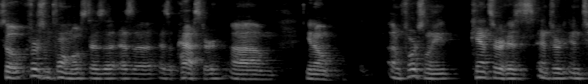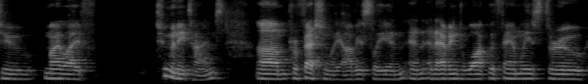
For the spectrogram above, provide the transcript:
so first and foremost, as a as a as a pastor, um, you know, unfortunately, cancer has entered into my life too many times, um, professionally, obviously, and and and having to walk with families through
